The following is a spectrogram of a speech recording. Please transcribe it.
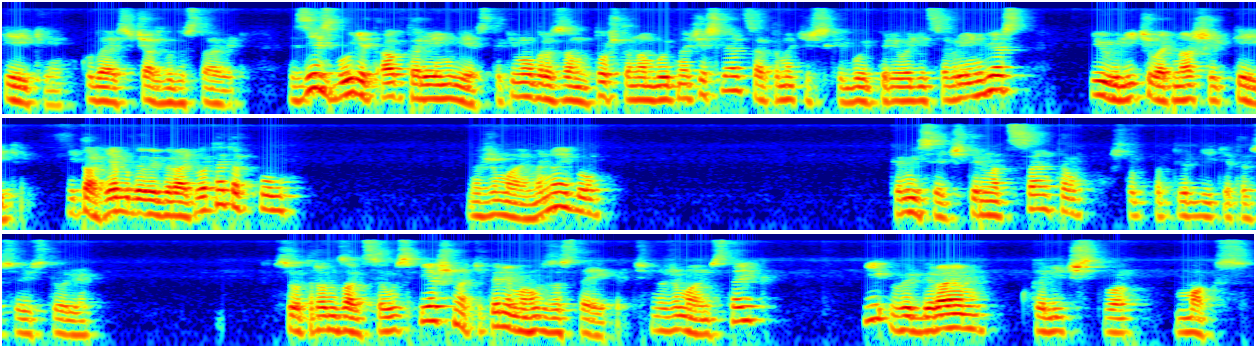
кейки, куда я сейчас буду ставить, здесь будет автореинвест. Таким образом, то, что нам будет начисляться, автоматически будет переводиться в реинвест и увеличивать наши кейки. Итак, я буду выбирать вот этот пул. Нажимаем Enable. Комиссия 14 центов, чтобы подтвердить эту всю историю. Все, транзакция успешна. Теперь я могу застейкать. Нажимаем стейк и выбираем количество макс.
